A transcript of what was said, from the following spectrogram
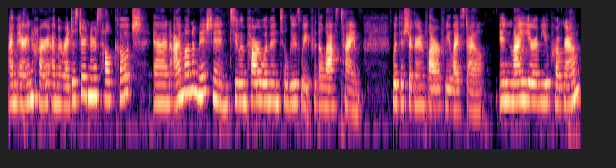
I'm Erin Hart. I'm a registered nurse health coach, and I'm on a mission to empower women to lose weight for the last time with a sugar and flour free lifestyle. In my Year of You program,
